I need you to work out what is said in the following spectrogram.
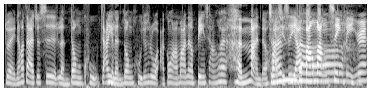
对，然后再来就是冷冻库，家里冷冻库，嗯、就是如果阿公阿妈那个冰箱会很满的话，的其实也要帮忙清理，因为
